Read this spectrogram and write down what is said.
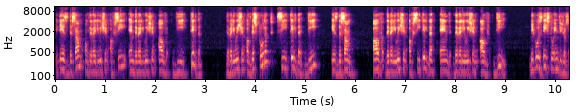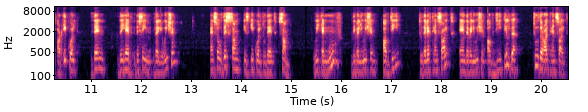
it is the sum of the valuation of c and the valuation of d tilde. The valuation of this product, c tilde d, is the sum of the valuation of c tilde and the valuation of d. Because these two integers are equal, then they have the same valuation. And so this sum is equal to that sum. We can move the valuation of d to the left-hand side and the valuation of d tilde to the right-hand side.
